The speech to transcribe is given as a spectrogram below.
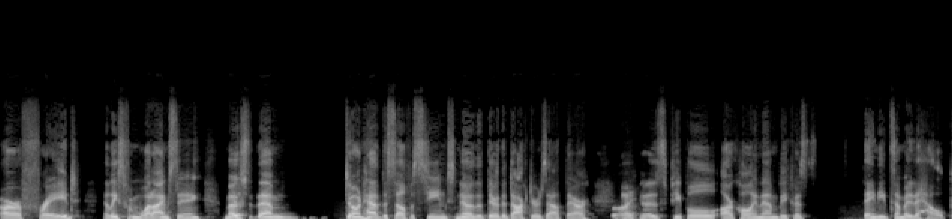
are afraid at least from what i'm seeing most of them don't have the self-esteem to know that they're the doctors out there Right? because people are calling them because they need somebody to help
